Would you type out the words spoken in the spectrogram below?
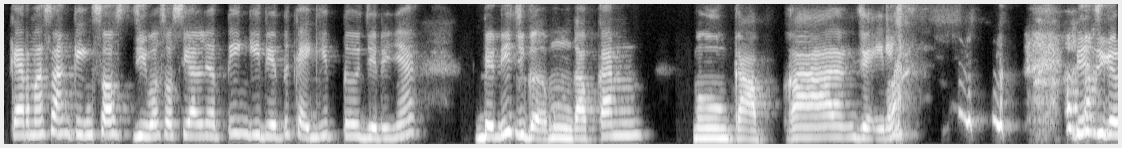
Karena saking sos jiwa sosialnya tinggi dia tuh kayak gitu. Jadinya dan dia juga mengungkapkan mengungkapkan Jaila dia juga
